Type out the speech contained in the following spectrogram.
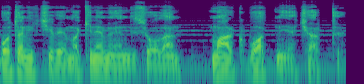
botanikçi ve makine mühendisi olan Mark Watney'e çarptı.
